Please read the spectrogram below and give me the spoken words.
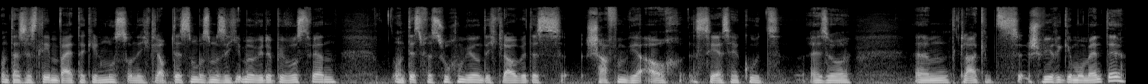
und dass das Leben weitergehen muss. Und ich glaube, dessen muss man sich immer wieder bewusst werden. Und das versuchen wir und ich glaube, das schaffen wir auch sehr, sehr gut. Also ähm, klar gibt's schwierige Momente,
